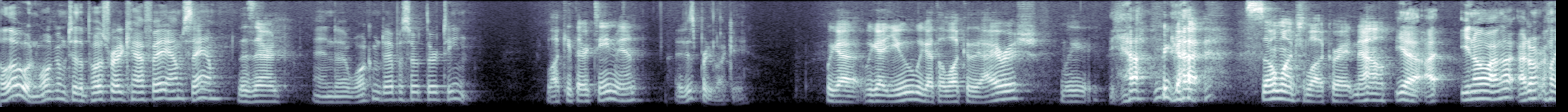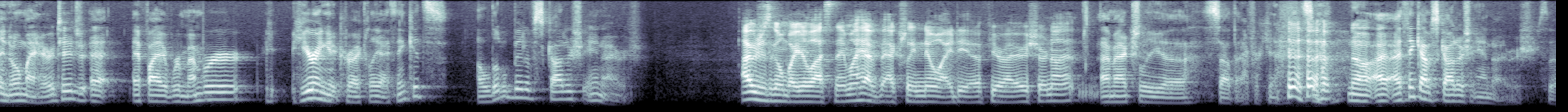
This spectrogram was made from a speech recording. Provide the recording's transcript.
Hello and welcome to the Post Ride Cafe. I'm Sam, This is Aaron. and uh, welcome to episode 13. Lucky 13, man. It is pretty lucky. We got we got you. We got the luck of the Irish. We Yeah, we got so much luck right now. yeah. I, you know, I'm not. I don't really know my heritage. Uh, if I remember hearing it correctly, I think it's a little bit of Scottish and Irish. I was just going by your last name. I have actually no idea if you're Irish or not. I'm actually uh, South African. So, no, I, I think I'm Scottish and Irish. So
